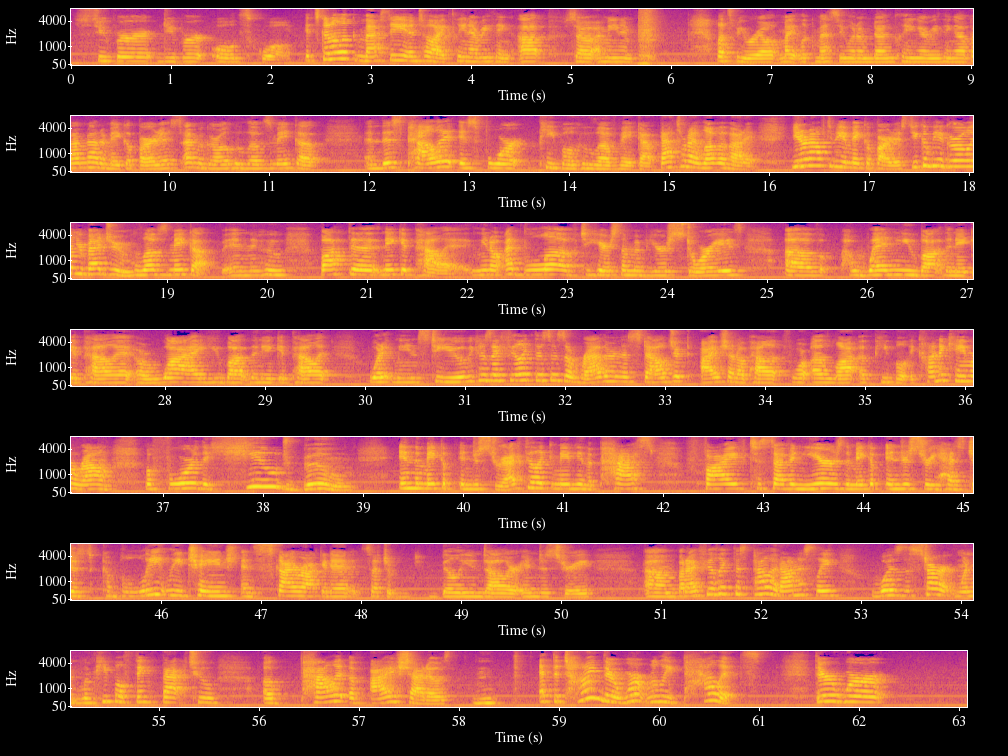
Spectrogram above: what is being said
super duper old school. It's gonna look messy until I clean everything up so I mean let's be real it might look messy when I'm done cleaning everything up. I'm not a makeup artist. I'm a girl who loves makeup And this palette is for people who love makeup. That's what I love about it. You don't have to be a makeup artist. You can be a girl in your bedroom who loves makeup and who bought the Naked palette. You know, I'd love to hear some of your stories of when you bought the Naked palette or why you bought the Naked palette what it means to you because I feel like this is a rather nostalgic eyeshadow palette for a lot of people. It kind of came around before the huge boom in the makeup industry. I feel like maybe in the past five to seven years, the makeup industry has just completely changed and skyrocketed. It's such a billion dollar industry. Um, but I feel like this palette, honestly, was the start. When, when people think back to a palette of eyeshadows, at the time there weren't really palettes. There were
